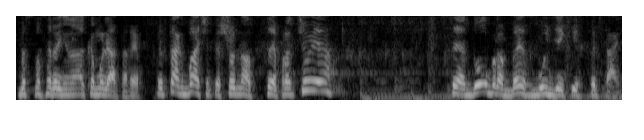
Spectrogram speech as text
безпосередньо на акумулятори. І так, бачите, що в нас все працює, все добре, без будь-яких питань.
